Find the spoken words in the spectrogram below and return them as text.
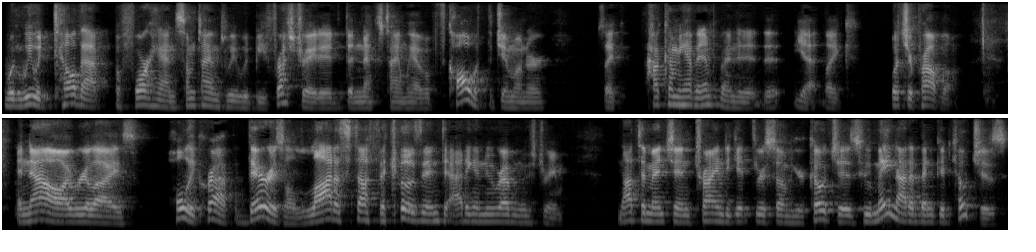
when we would tell that beforehand, sometimes we would be frustrated the next time we have a call with the gym owner. It's like, how come you haven't implemented it yet? Like, what's your problem? And now I realize, holy crap, there is a lot of stuff that goes into adding a new revenue stream. Not to mention trying to get through some of your coaches who may not have been good coaches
